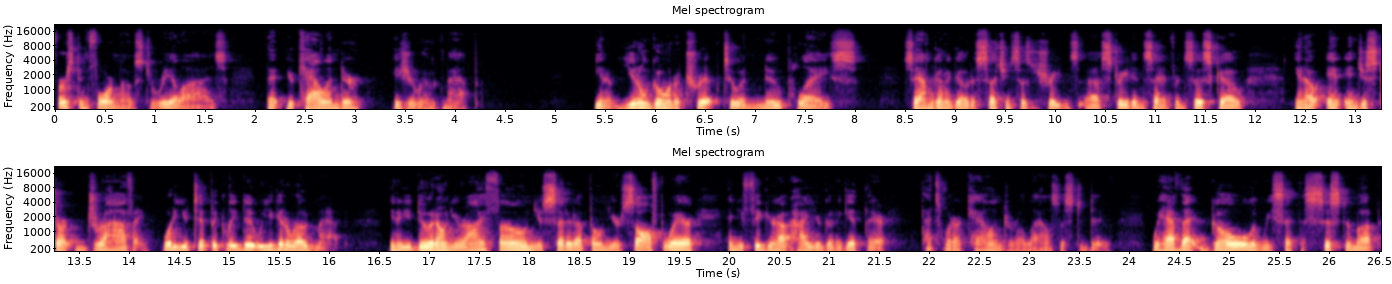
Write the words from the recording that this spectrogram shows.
first and foremost to realize that your calendar is your roadmap. You know, you don't go on a trip to a new place. Say, I'm going to go to such and such a street, uh, street in San Francisco, you know, and, and just start driving. What do you typically do? Well, you get a roadmap. You know, you do it on your iPhone, you set it up on your software, and you figure out how you're going to get there. That's what our calendar allows us to do. We have that goal and we set the system up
